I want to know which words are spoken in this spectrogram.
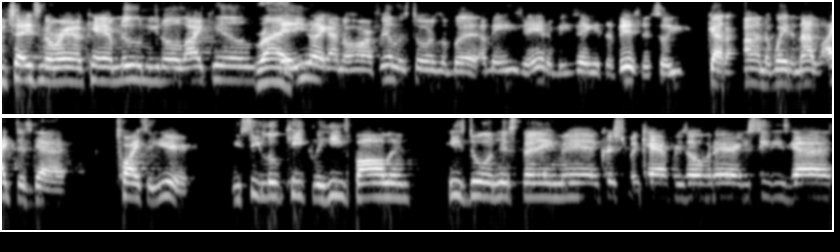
you chasing around Cam Newton, you don't like him, right? And you ain't got no hard feelings towards him, but I mean, he's your enemy. He's in your division, so you got to find a way to not like this guy twice a year. You see Luke Kuechly, he's balling, he's doing his thing, man. Christian McCaffrey's over there. You see these guys,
